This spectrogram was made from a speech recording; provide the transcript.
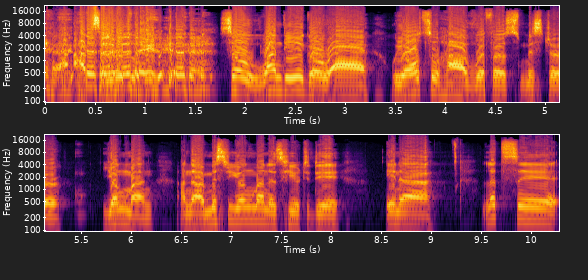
Absolutely. so, Juan Diego, uh, we also have with us Mr. Youngman. And now, Mr. Youngman is here today in a, let's say,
